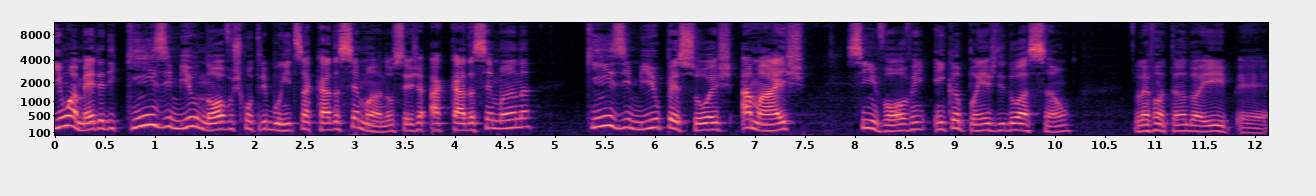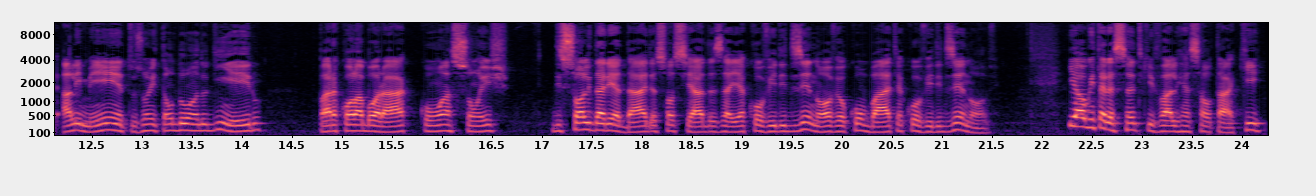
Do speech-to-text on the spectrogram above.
e uma média de 15 mil novos contribuintes a cada semana, ou seja, a cada semana 15 mil pessoas a mais se envolvem em campanhas de doação, levantando aí é, alimentos ou então doando dinheiro para colaborar com ações de solidariedade associadas aí à Covid-19, ao combate à Covid-19. E algo interessante que vale ressaltar aqui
